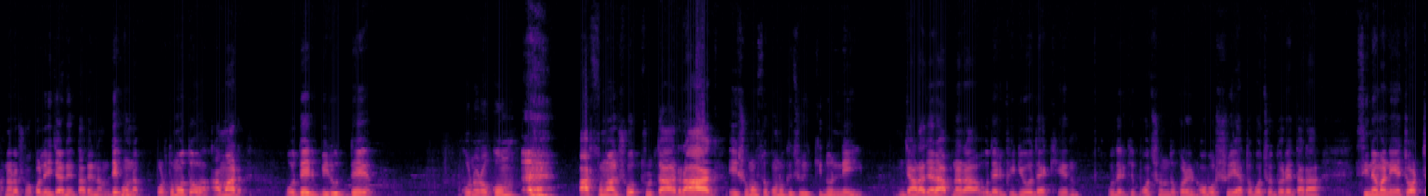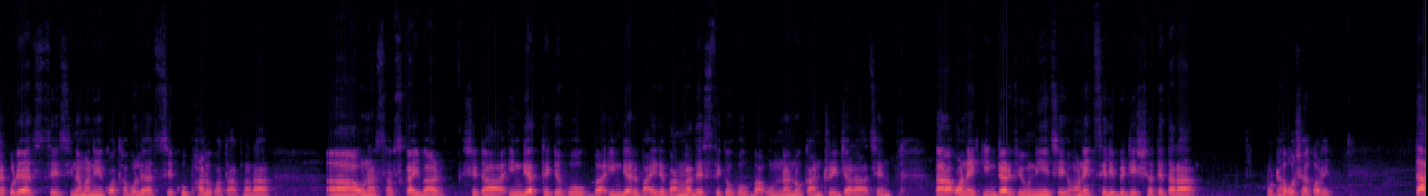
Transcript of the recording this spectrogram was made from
আপনারা সকলেই জানেন তাদের নাম। দেখুন না, প্রথমত আমার ওদের বিরুদ্ধে কোনো রকম পার্সোনাল শত্রুতা, রাগ, এই সমস্ত কোনো কিছুই কিন্তু নেই। যারা যারা আপনারা ওদের ভিডিও দেখেন ওদেরকে পছন্দ করেন, অবশ্যই এত বছর ধরে তারা সিনেমা নিয়ে চর্চা করে আসছে সিনেমা নিয়ে কথা বলে আসছে, খুব ভালো কথা। আপনারা ওনার সাবস্ক্রাইবার সেটা ইন্ডিয়ার থেকে হোক বা ইন্ডিয়ার বাইরে বাংলাদেশ থেকে হোক বা অন্যান্য কান্ট্রির যারা আছেন, তারা অনেক ইন্টারভিউ নিয়েছে, অনেক সেলিব্রিটির সাথে তারা ওঠা বসা করে। তা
